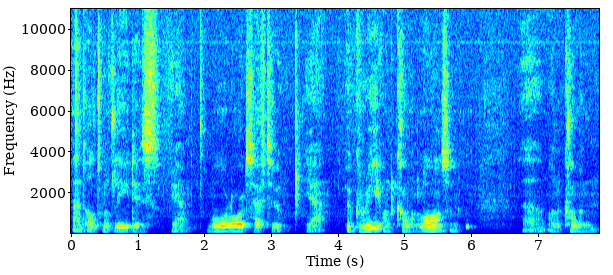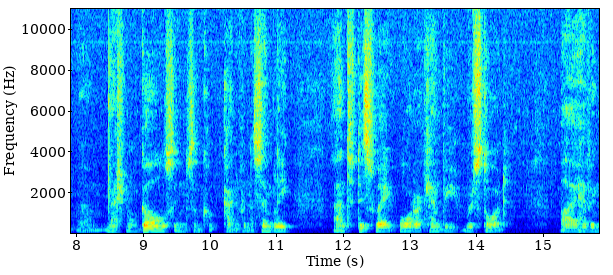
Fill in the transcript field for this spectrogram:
and ultimately these yeah warlords have to yeah agree on common laws and on a common um, national goals in some kind of an assembly, and this way order can be restored by having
